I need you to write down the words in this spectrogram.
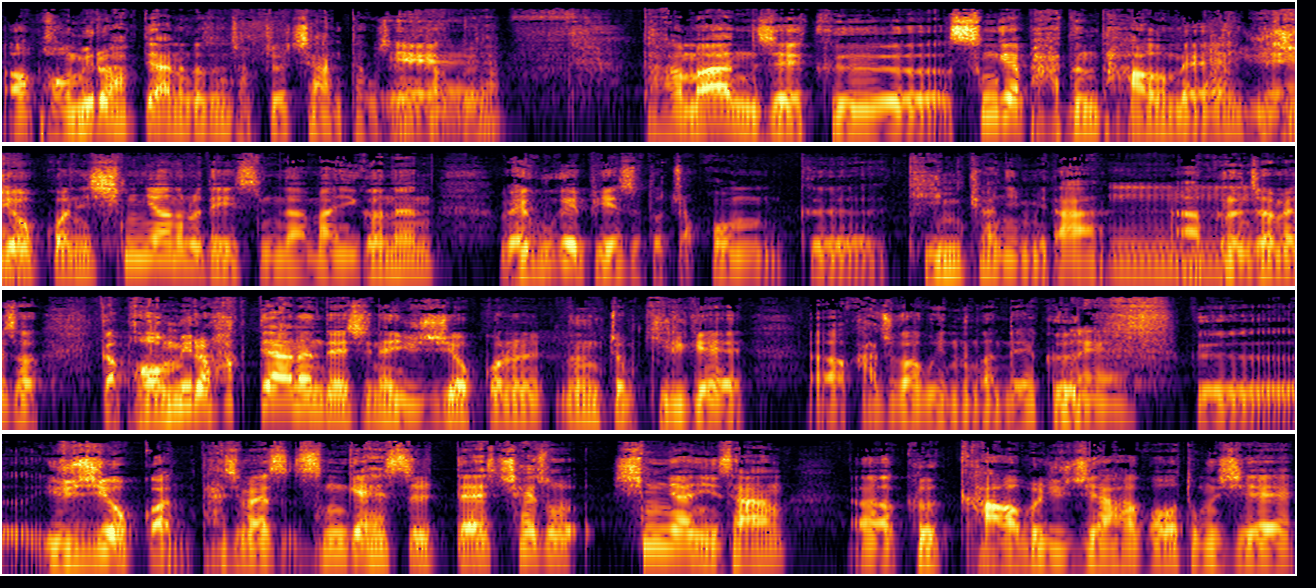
어, 범위를 확대하는 것은 적절치 않다고 예. 생각하고요. 예. 다만 이제 그 승계 받은 다음에 유지 네. 요건이 네. 10년으로 돼 있습니다만 이거는 외국에 비해서도 조금 그 긴 편입니다. 음. 아, 그런 점에서 그러니까 범위를 확대하는 대신에 유지 요건은 좀 길게 어, 가져가고 있는 건데요. 그, 네. 그 유지 요건 다시 말해서 승계했을 때 최소 10년 이상 어, 그 가업을 유지하고 동시에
